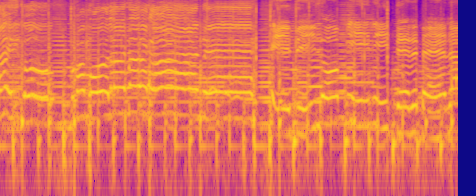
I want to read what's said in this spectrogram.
হাই গো, কমলার বাগানে। কে দিল পিরিতের বেড়া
